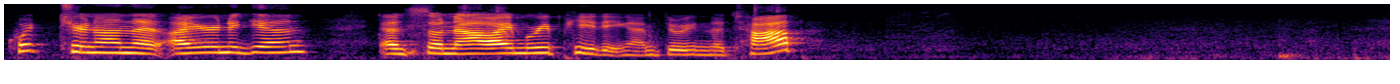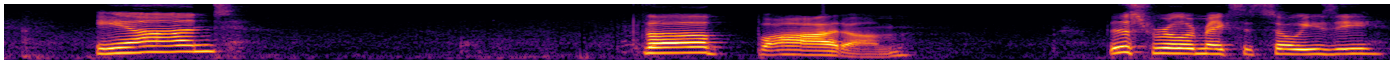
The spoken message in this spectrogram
Quick turn on that iron again. And so now I'm repeating. I'm doing the top and the bottom. This ruler makes it so easy.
